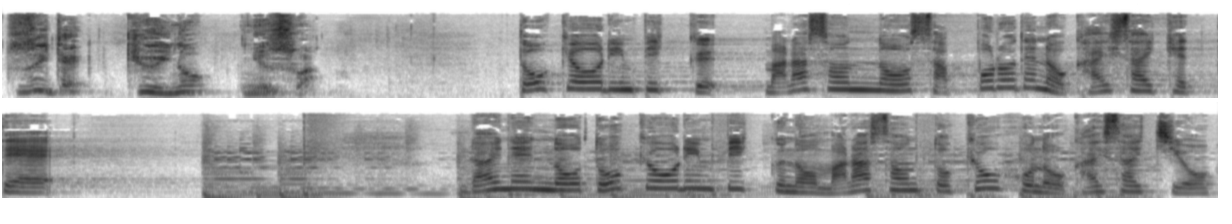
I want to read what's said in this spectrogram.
続いて9位のニュースは東京オリンピックマラソンの札幌での開催決定。来年の東京オリンピックのマラソンと競歩の開催地を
